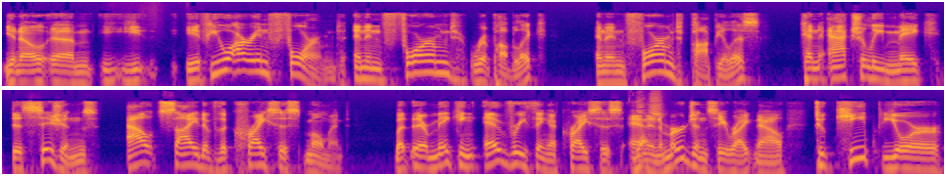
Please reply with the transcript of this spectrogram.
You know, um, you, if you are informed, an informed republic, an informed populace can actually make decisions outside of the crisis moment. But they're making everything a crisis and yes. an emergency right now to keep your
